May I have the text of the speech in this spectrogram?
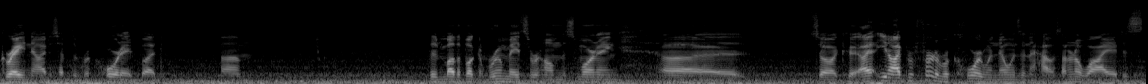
great. Now I just have to record it, but um, the motherfucking roommates were home this morning, uh, so I could. I, you know, I prefer to record when no one's in the house. I don't know why. I just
